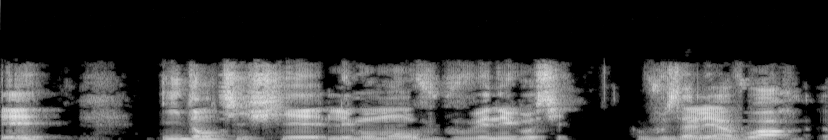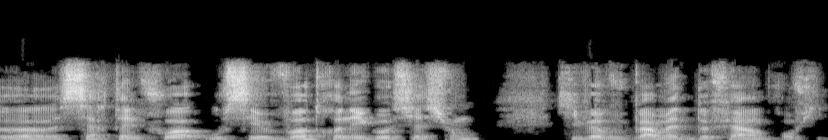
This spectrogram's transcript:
et identifier les moments où vous pouvez négocier. vous allez avoir certaines fois où c'est votre négociation qui va vous permettre de faire un profit.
